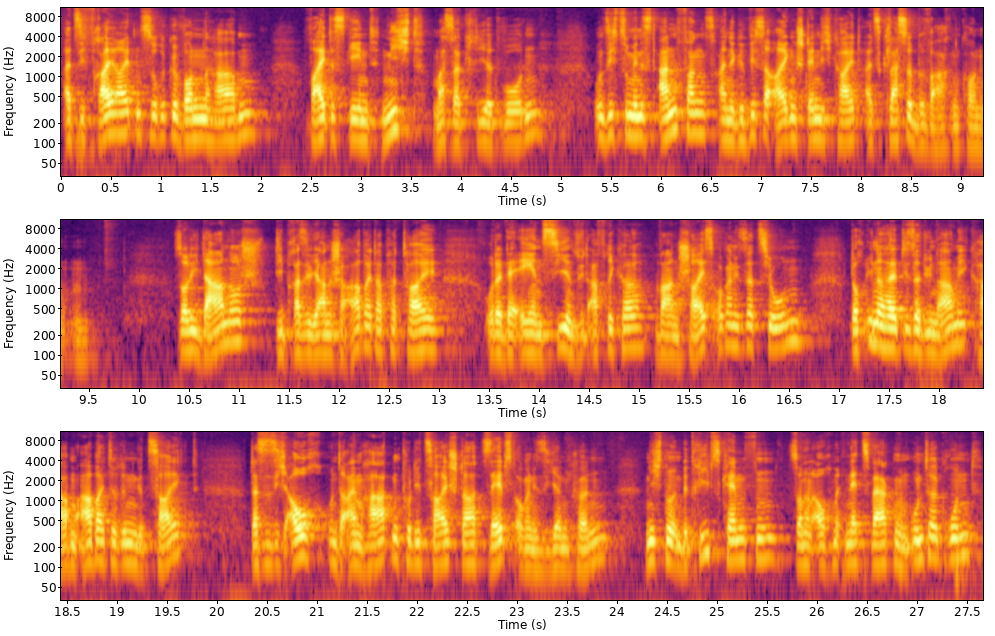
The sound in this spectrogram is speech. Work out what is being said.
als sie Freiheiten zurückgewonnen haben, weitestgehend nicht massakriert wurden und sich zumindest anfangs eine gewisse Eigenständigkeit als Klasse bewahren konnten. Solidarność, die brasilianische Arbeiterpartei oder der ANC in Südafrika waren Scheißorganisationen, doch innerhalb dieser Dynamik haben Arbeiterinnen gezeigt, dass sie sich auch unter einem harten Polizeistaat selbst organisieren können, nicht nur in Betriebskämpfen, sondern auch mit Netzwerken im Untergrund,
